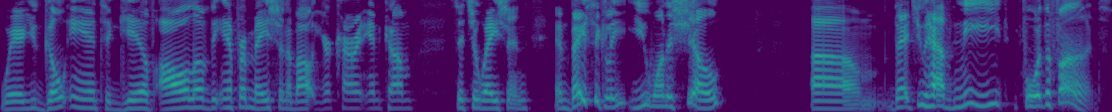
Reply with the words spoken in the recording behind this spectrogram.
where you go in to give all of the information about your current income situation. And basically, you want to show um, that you have need for the funds.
